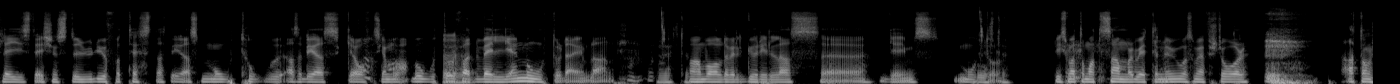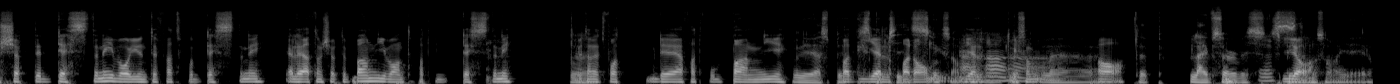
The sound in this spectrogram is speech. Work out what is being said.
Playstation Studio får testa deras motor, alltså deras grafiska mo- motor för att välja en motor där ibland. Och han valde väl Gorillas eh, Games motor. det. Det är som att de har ett samarbete nu och som jag förstår att de köpte Destiny var ju inte för att få Destiny. Eller att de köpte Bungie var inte för att få Destiny. Mm. Utan att få, det är för att få Bungie. För att hjälpa dem. Liksom. Hjälp, liksom, ja. typ live service Just spel Ja. och sådana grejer. Då.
